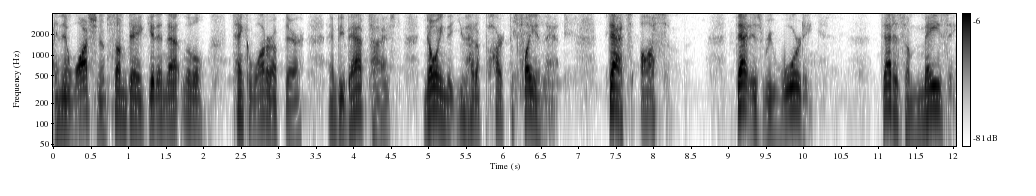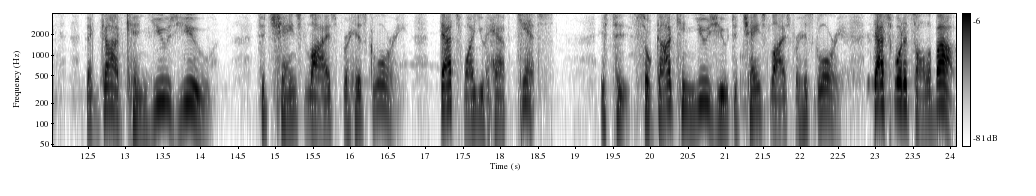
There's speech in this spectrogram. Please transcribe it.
and then watching them someday get in that little tank of water up there and be baptized, knowing that you had a part to play in that. That's awesome. That is rewarding. That is amazing that God can use you to change lives for His glory. That's why you have gifts, is to so God can use you to change lives for His glory. That's what it's all about.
